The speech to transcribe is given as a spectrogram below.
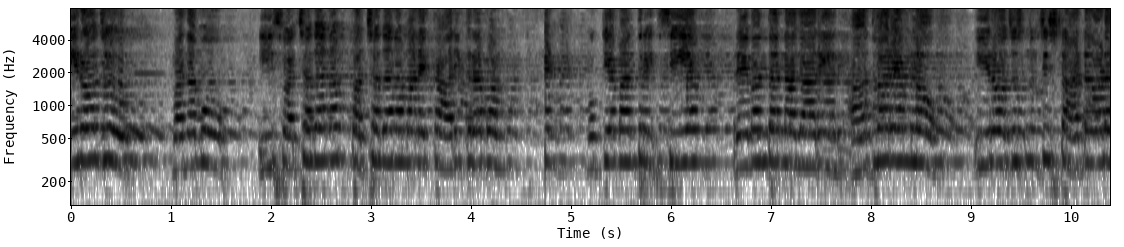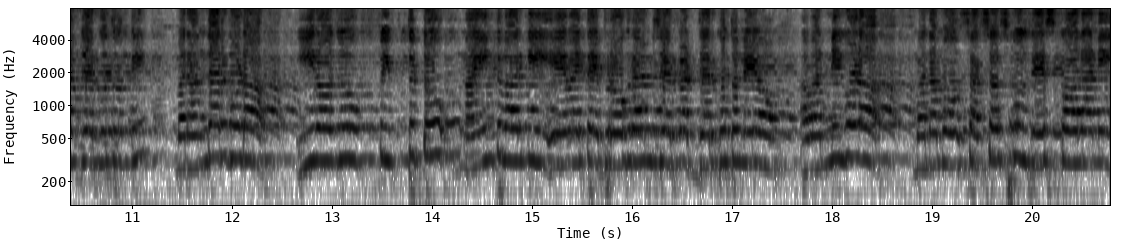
ఈ రోజు మనము ఈ స్వచ్ఛదనం పచ్చదనం అనే కార్యక్రమం ముఖ్యమంత్రి సీఎం రేవంత్ అన్న గారి ఆధ్వర్యంలో ఈ రోజు నుంచి స్టార్ట్ అవ్వడం జరుగుతుంది. మరి అందరు కూడా ఈ రోజు ఫిఫ్త్ టు నైన్త్ వరకు ఏవైతే ప్రోగ్రామ్స్ జరగ జరుగుతున్నాయో అవన్నీ కూడా మనము సక్సెస్ఫుల్ చేసుకోవాలని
